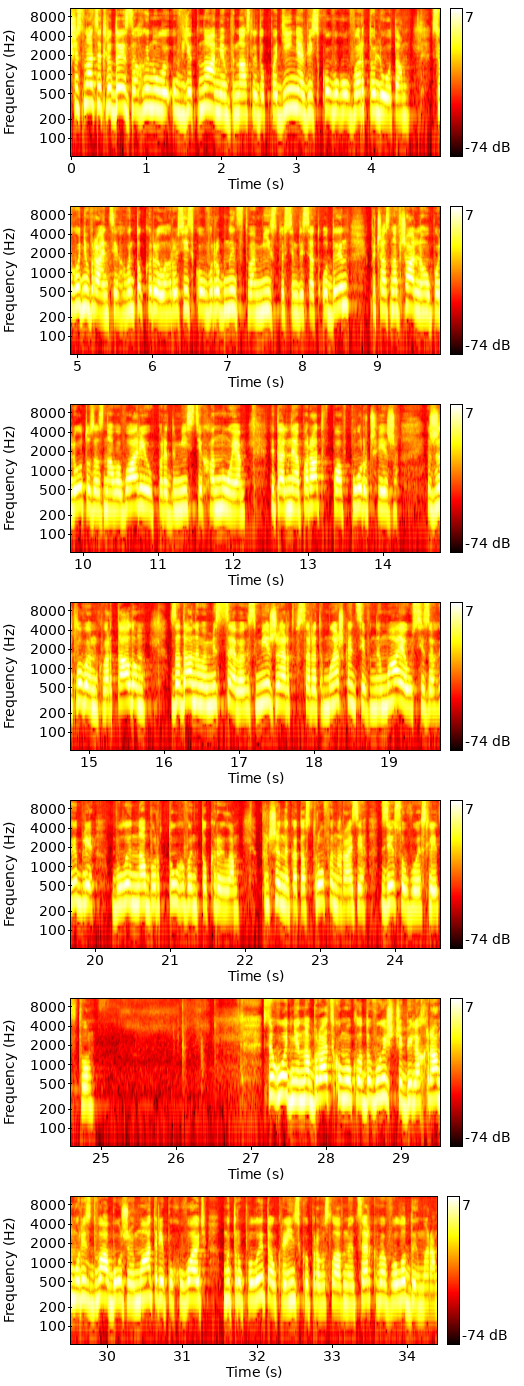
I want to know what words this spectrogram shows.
16 людей загинули у В'єтнамі внаслідок падіння військового вертольота. Сьогодні вранці гвинтокрил російського виробництва Мі-171 під час навчального польоту зазнав аварію в передмісті Ханоя. Літальний апарат впав поруч із житловим кварталом. За даними місцевих ЗМІ, жертв серед мешканців немає. Усі загиблі були на борту гвинтокрила. Причини катастрофи наразі з'ясовує слідство. Сьогодні на братському кладовищі біля храму Різдва Божої Матері поховають митрополита Української православної церкви Володимира.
